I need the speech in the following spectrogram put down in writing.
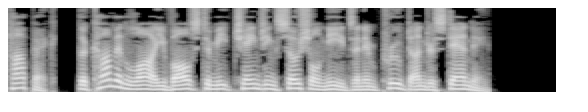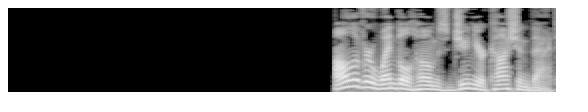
The common law evolves to meet changing social needs and improved understanding. Oliver Wendell Holmes Jr. cautioned that,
